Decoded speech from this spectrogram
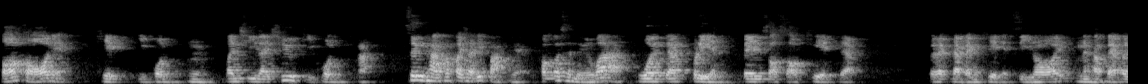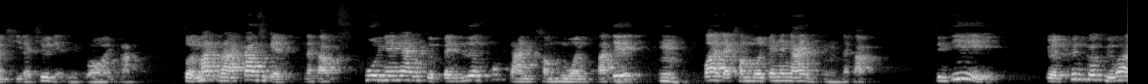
สสเนี่ยเขตกี่คนอืมบัญชีรายชื่อกี่คนครับซึ่งทางพรรคประชาธิปัตย์เนี่ยเขาก็เสนอว่าควรจะเปลี่ยนเป็นสสเขตแบบ แบบแบบแบ่งเขตเนี่ย400นะครับแบบบัญชีรายชื่อเนี่ย100ครับส่วนมาตรา 91 นะครับ พูดง่าย ๆ ก็คือเป็นเรื่องของการคำนวณปาร์ตี้ลิสต์อืมว่าจะคำนวณกันยังไงอืมนะครับ สิ่งที่เกิดขึ้นก็คือว่า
